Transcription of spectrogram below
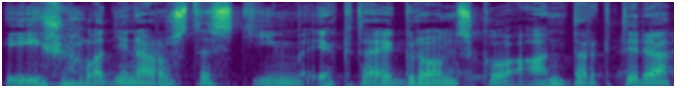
jejíž hladina roste s tím, jak ta je Grónsko a Antarktida,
